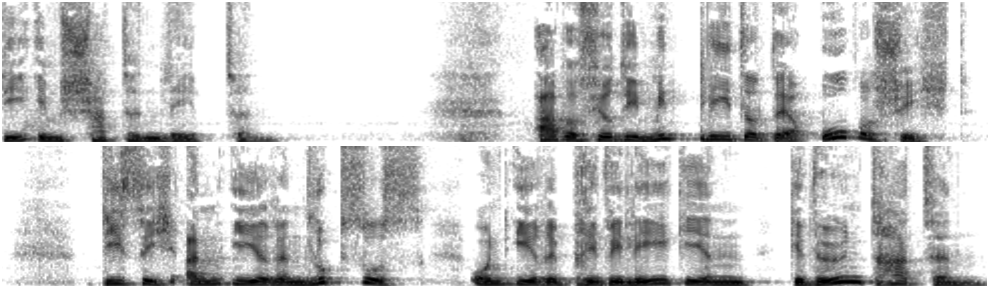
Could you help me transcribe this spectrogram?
die im Schatten lebten. Aber für die Mitglieder der Oberschicht, die sich an ihren Luxus und ihre Privilegien gewöhnt hatten,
